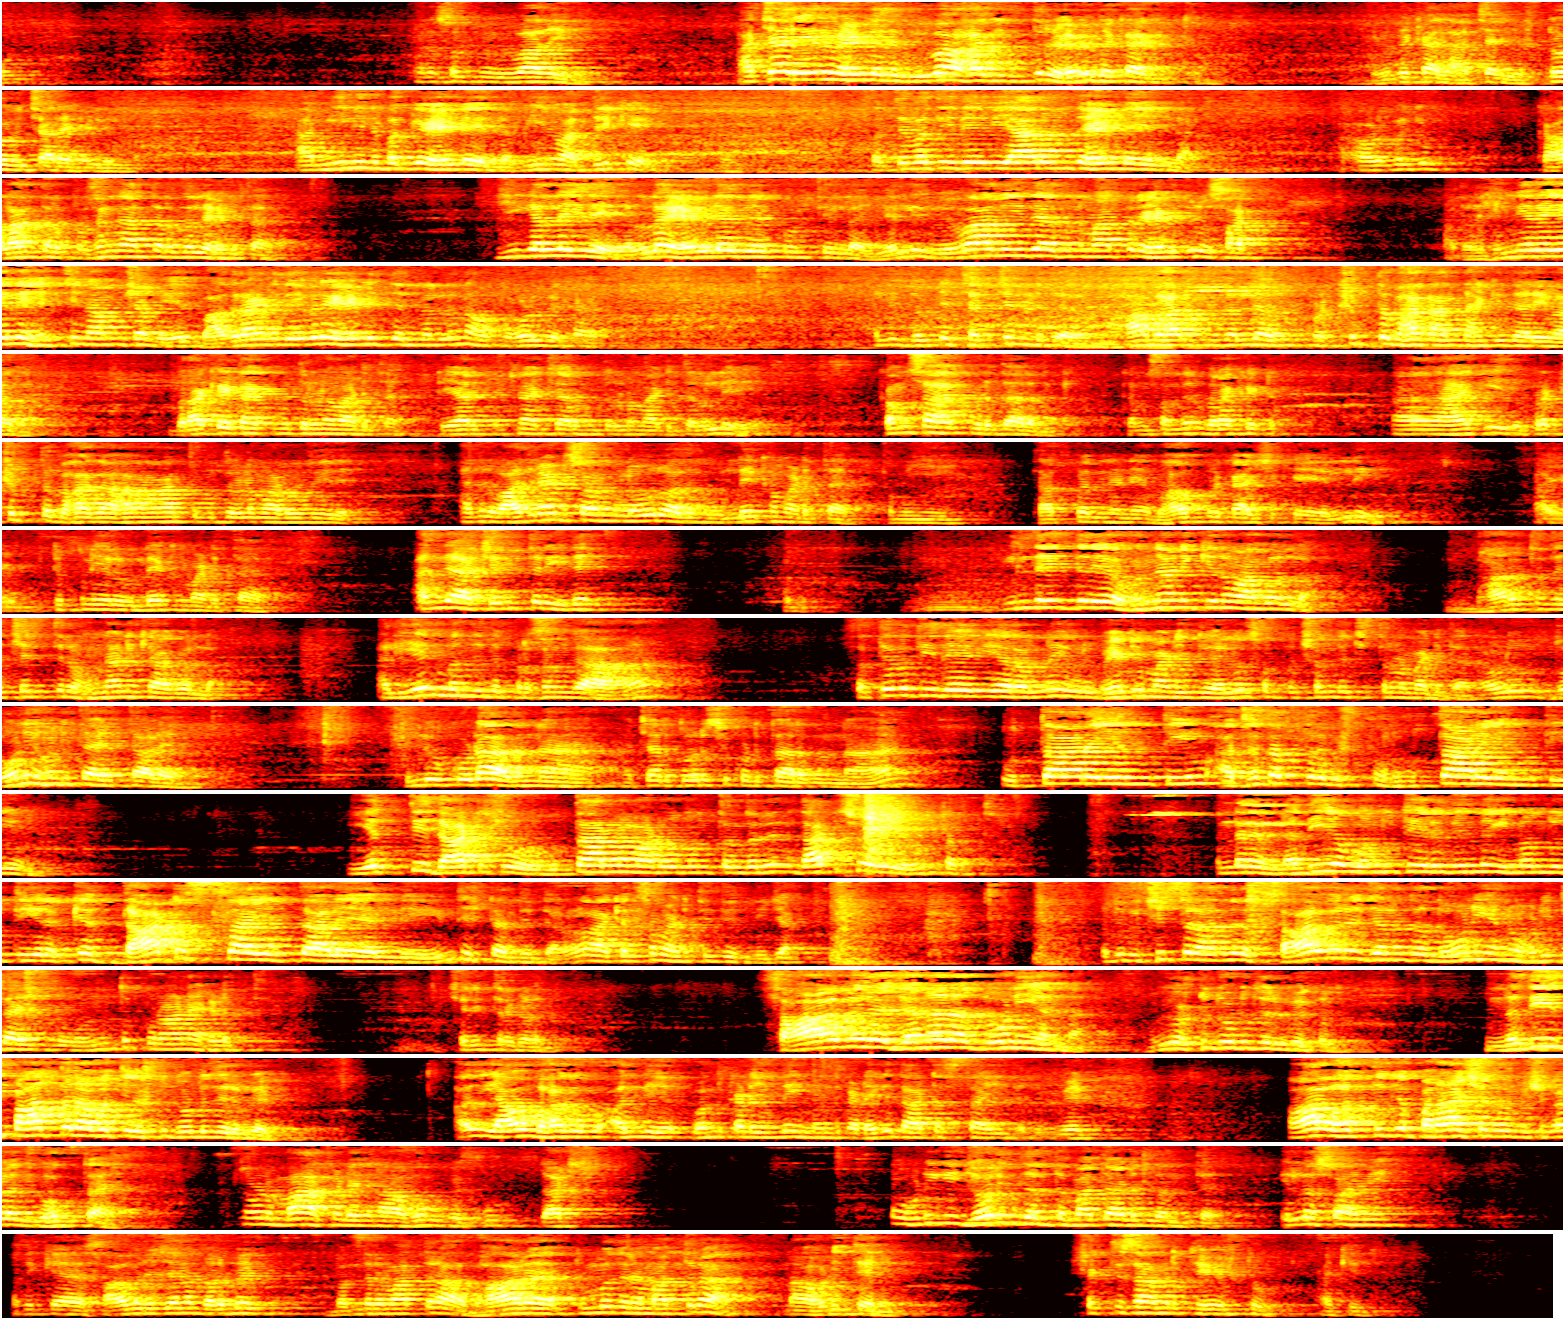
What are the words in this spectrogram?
ಅದು ಸ್ವಲ್ಪ ವಿವಾದ ಇದೆ. ಆಚಾರ್ಯ ಏನು ಹೇಳಿಲ್ಲ ವಿವಾಹ ಆಗಿದ್ದರೂ ಹೇಳಬೇಕಾಗಿತ್ತು. ಹೇಳಬೇಕಾಗಿಲ್ಲ ಆಚಾರ್ಯ ಎಷ್ಟೋ ವಿಚಾರ ಹೇಳಿಲ್ಲ. ಆ ಮೀನಿನ ಬಗ್ಗೆ ಹೇಳೇ ಇಲ್ಲ. ಮೀನು ಅದಕ್ಕೆ ಸತ್ಯವತಿ ದೇವಿ ಯಾರು ಅಂತ ಹೇಳಲೇ ಇಲ್ಲ. ಅವಳ ಬಗ್ಗೆ ಕಾಲಾಂತರ, ಪ್ರಸಂಗಾಂತರದಲ್ಲಿ ಹೇಳ್ತಾರೆ ಈಗೆಲ್ಲ ಇದೆ, ಎಲ್ಲ ಹೇಳಲೇಬೇಕು ಅಂತಿಲ್ಲ. ಎಲ್ಲಿ ವಿವಾದ ಇದೆ ಅದನ್ನು ಮಾತ್ರ ಹೇಳಿದ್ರು ಸಾಕು. ಅದರ ಹಿನ್ನೆಲೆಯಲ್ಲಿ ಹೆಚ್ಚಿನ ಅಂಶ ಬಾದರಾಯಣ ದೇವರೇ ಹೇಳಿದ್ದನ್ನೆಲ್ಲ ನಾವು ತಗೊಳ್ಬೇಕಾಗ್ತದೆ ಅಲ್ಲಿ ದೊಡ್ಡ ಚರ್ಚೆ ನಡೀತದೆ ಮಹಾಭಾರತದಲ್ಲಿ ಅದು ಪ್ರಕ್ಷಿಪ್ತ ಭಾಗ ಅಂತ ಹಾಕಿದ್ದಾರೆ ಇವಾಗ. ಬ್ರಾಕೆಟ್ ಹಾಕಿ ಮುದ್ರಣ ಮಾಡಿದ್ದಾರೆ. ಟಿ ಆರ್ ಕೃಷ್ಣಾಚಾರ್ಯ ಮುದ್ರಣ ಮಾಡಿದ್ದರಲ್ಲಿ ಕಂಸ ಹಾಕಿಬಿಡ್ತಾರೆ ಅದಕ್ಕೆ. ಕಂಸ ಅಂದರೆ ಬ್ರಾಕೆಟ್. ಹಾಕಿ ಇದು ಪ್ರಕ್ಷಿಪ್ತ ಭಾಗ ಅಂತ ಮುದ್ರಣ ಮಾಡೋದು ಇದೆ. ಆದರೆ ವಾದಿರಾಟ ಸ್ವಾಮಿಗಳವರು ಅದನ್ನು ಉಲ್ಲೇಖ ಮಾಡುತ್ತಾರೆ ತಮ್ಮ ಈ ತಾತ್ಪರ್ಯ ಭಾವಪ್ರಕಾಶಿಕೆಯಲ್ಲಿ ಆ ಟಿಪ್ಪಣಿಯಲ್ಲಿ ಉಲ್ಲೇಖ ಮಾಡುತ್ತಾರೆ ಅಲ್ಲಿ ಆ ಚರಿತ್ರೆ ಇದೆ. ಇಲ್ಲದೆ ಇದ್ದರೆ ಹೊಂದಾಣಿಕೆನೂ ಆಗೋಲ್ಲ. ಭಾರತದ ಚರಿತ್ರೆ ಹೊಂದಾಣಿಕೆ ಆಗೋಲ್ಲ. ಅಲ್ಲಿ ಏನು ಬಂದಿದೆ ಪ್ರಸಂಗ? ಸತ್ಯವತಿ ದೇವಿಯರನ್ನು ಇವರು ಭೇಟಿ ಮಾಡಿದ್ದು ಎಲ್ಲ ಸ್ವಲ್ಪ ಚಂದ ಚಿತ್ರಣ ಮಾಡಿದ್ದಾರೆ. ಅವಳು ದೋಣಿ ಹೊಡಿತಾ ಇರ್ತಾಳೆ ಅಂತ. ಇಲ್ಲೂ ಕೂಡ ಅದನ್ನು ಆಚಾರ ತೋರಿಸಿಕೊಡ್ತಾರೆ ಅದನ್ನು. ಉತ್ತಾರಯಂತೀಂ ಅಥತತ್ರ ವಿಷ್ಣು, ಉತ್ತಾರಯಂತೀಂ. ಎತ್ತಿ ದಾಟಿಸುವ, ಉತ್ತಾರಣ ಮಾಡುವುದು ಅಂತಂದ್ರೆ ದಾಟಿಸೋಳು ಅಂತ ಅರ್ಥ. ಅಂದರೆ ನದಿಯ ಒಂದು ತೀರದಿಂದ ಇನ್ನೊಂದು ತೀರಕ್ಕೆ ದಾಟಿಸ್ತಾ ಇರ್ತಾಳೆ ಅಲ್ಲಿ ಅಂತ ಆ ಕೆಲಸ ಮಾಡ್ತಿದ್ದಿದ್ದು ನಿಜ. ಅದು ವಿಚಿತ್ರ ಅಂದರೆ ಸಾವಿರ ಜನದ ದೋಣಿಯನ್ನು ಹೊಡಿತಾ ಇದ್ರು ಅಂತ ಪುರಾಣ ಹೇಳುತ್ತೆ ಚರಿತ್ರೆಗಳಲ್ಲಿ. ಸಾವಿರ ಜನರ ದೋಣಿಯನ್ನು ಎಷ್ಟು ದೊಡ್ಡದಿರಬೇಕು ಅದು? ನದಿ ಪಾತ್ರ ಅವತ್ತು ಎಷ್ಟು ದೊಡ್ಡದಿರಬೇಕು? ಅದು ಯಾವ ಭಾಗವು? ಅಲ್ಲಿ ಒಂದು ಕಡೆಯಿಂದ ಇನ್ನೊಂದು ಕಡೆಗೆ ದಾಟಿಸ್ತಾ ಇರಬೇಕು. ಆ ಹೊತ್ತಿಗೆ ಪರಾಶರ ಋಷಿಗಳಲ್ಲಿ ಹೋಗ್ತಾರೆ ನೋಡು, ಮಾ ಕಡೆಗೆ ನಾವು ಹೋಗಬೇಕು ದಾಟಿ ಹುಡುಗಿ ಜೋರಿದ್ದಂತೆ ಮಾತಾಡಿದ್ಲಂತೆ. ಇಲ್ಲ ಸ್ವಾಮಿ, ಅದಕ್ಕೆ ಸಾವಿರ ಜನ ಬರಬೇಕು. ಬಂದರೆ ಮಾತ್ರ, ಆ ಭಾರ ತುಂಬಿದ್ರೆ ಮಾತ್ರ ನಾ ಹೊಡಿತೇನೆ. ಶಕ್ತಿ ಸಾಮರ್ಥ್ಯ ಎಷ್ಟು? ಹಾಕಿದ್ದು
